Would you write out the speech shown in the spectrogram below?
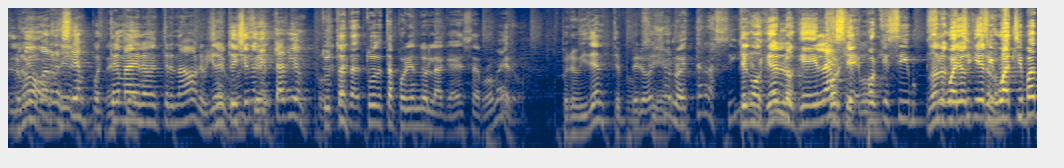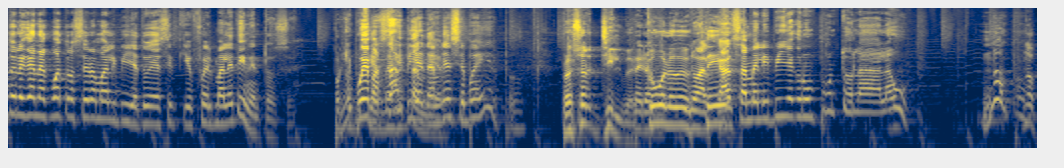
Lo No, mismo recién, pues es tema que- de los entrenadores. Yo Sí, no estoy pues, diciendo sí. que está bien, Tú, pues. estás- tú te estás poniendo en la cabeza de Romero. Pero evidente. pues, Pero sí. eso no es tan así. Tengo que ver lo que él porque, hace, po. Porque si, No si, lo que yo Guachi- quiero. si Guachipato le gana 4-0 a Malipilla, tú vas a decir que fue el maletín entonces. Porque No, puede porque pasar Melipilla también. también se puede ir. pues. Profesor Gilbert, Pero ¿cómo lo ve no usted? alcanza Melipilla con un punto la, la U. No, pues. No,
